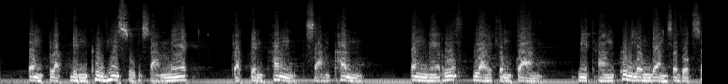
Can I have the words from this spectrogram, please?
ๆต้องปรับดินขึ้นให้สูง 3 เมตร ปรับเป็นขั้น 3 ขั้น ตั้งเมรุลอยตรงกลาง มีทางขึ้นลงอย่างสะดวกส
